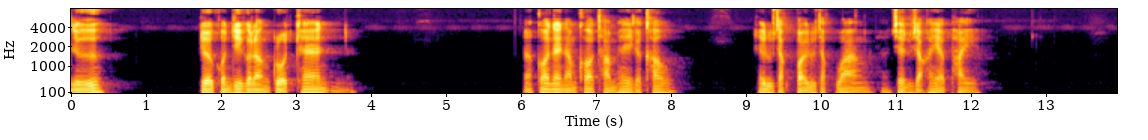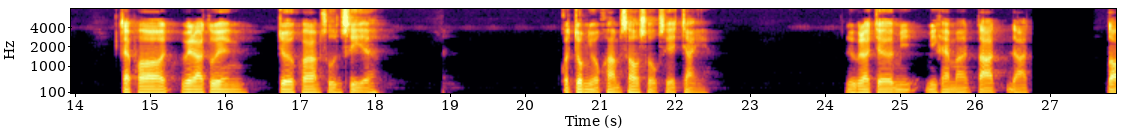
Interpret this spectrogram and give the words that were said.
หรือเจอคนที่กำลังโกรธแค้นก็แนะนำข้อธรรมให้กับเขา ให้รู้จักปล่อยรู้จักวางใช่รู้จักให้อภัย แต่พอเวลาตัวเองเจอความสูญเสีย ก็จมอยู่กับความเศร้าโศกเสียใจ หรือเวลาเจอมีมีใครมาตาด่าต่อ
